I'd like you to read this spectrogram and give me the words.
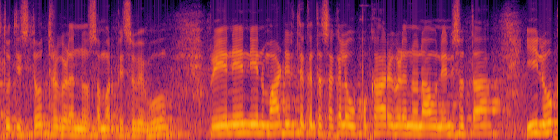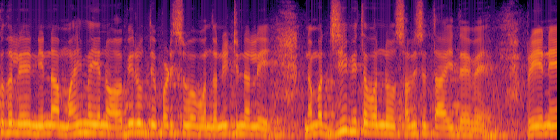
ಸ್ತುತಿ ಸ್ತೋತ್ರಗಳನ್ನು ಸಮರ್ಪಿಸುವೆವು. ಪ್ರಿಯನೇ, ನೀನು ಮಾಡಿರ್ತಕ್ಕಂಥ ಸಕಲ ಉಪಕಾರಗಳನ್ನು ನಾವು ನೆನೆಸುತ್ತಾ, ಈ ಲೋಕದಲ್ಲಿ ನಿನ್ನ ಮಹಿಮೆಯನ್ನು ಅಭಿವೃದ್ಧಿಪಡಿಸುವ ಒಂದು ನಿಟ್ಟಿನಲ್ಲಿ ನಮ್ಮ ಜೀವಿತವನ್ನು ಸವಿಸುತ್ತಾ ಇದ್ದೇವೆ. ಪ್ರಿಯನೇ,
